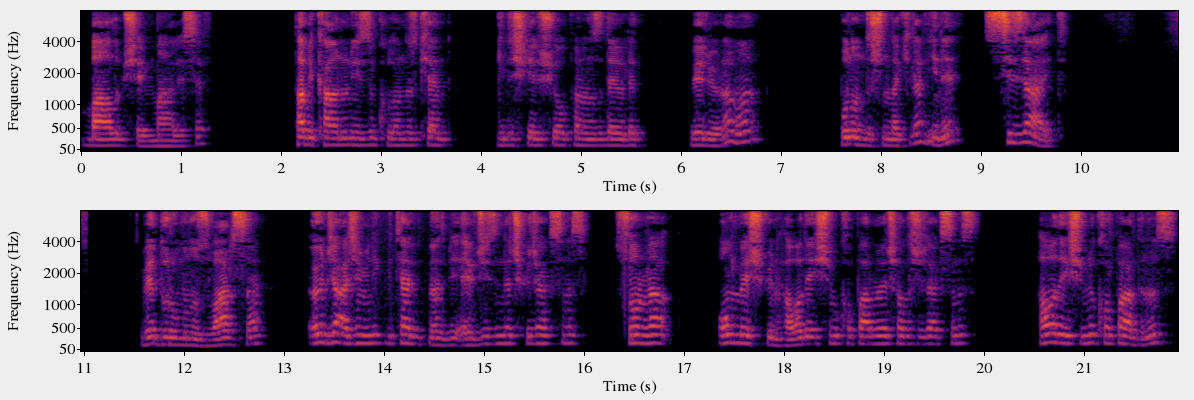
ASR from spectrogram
bağlı bir şey maalesef. Tabii kanuni izin kullanırken gidiş geliş yol paranızı devlet veriyor ama bunun dışındakiler yine size ait. Ve durumunuz varsa önce acemilik biter bitmez bir evci izinde çıkacaksınız. Sonra 15 gün hava değişimi koparmaya çalışacaksınız. Hava değişimini kopardınız.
